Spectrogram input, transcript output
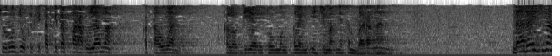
curujuk ke kitab-kitab para ulama, ketahuan kalau dia itu mengklaim ijma'nya sembarangan. Tidak ada ijma.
